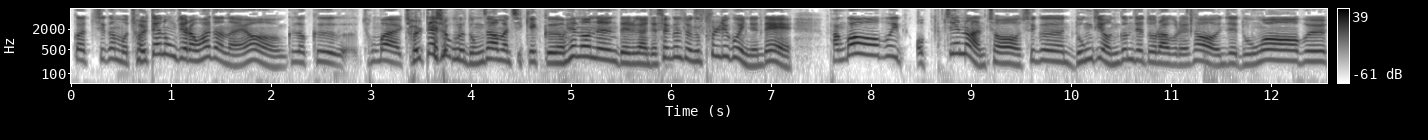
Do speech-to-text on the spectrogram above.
그러니까 지금 뭐 절대 농지라고 하잖아요. 그래서 그 정말 절대적으로 농사만 짓게끔 해놓는 데가 이제 슬근슬근 풀리고 있는데 방법이 없지는 않죠. 지금 농지연금제도라 그래서 이제 농업을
